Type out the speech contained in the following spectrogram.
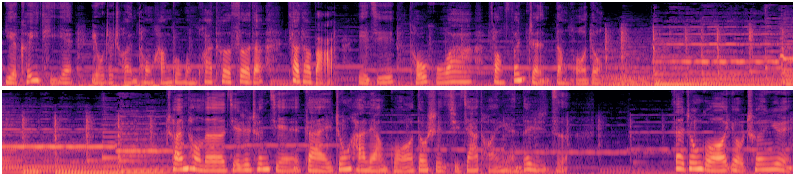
也可以体验有着传统韩国文化特色的跳跳板以及投壶啊、放风筝等活动。传统的节日春节在中韩两国都是举家团圆的日子。在中国有春运，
